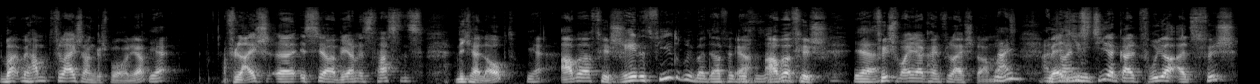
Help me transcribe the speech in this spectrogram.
wir haben Fleisch angesprochen, ja? Ja. Fleisch äh, ist ja während des Fastens nicht erlaubt, Ja. aber Fisch. Redest viel drüber dafür, Ja, dass es aber Fisch. Ja. Fisch war ja kein Fleisch damals. Nein, welches. Tier galt früher als Fisch,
